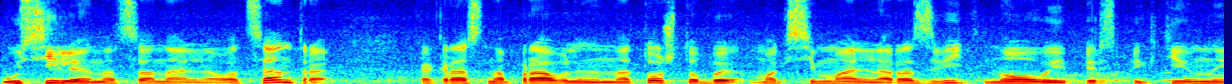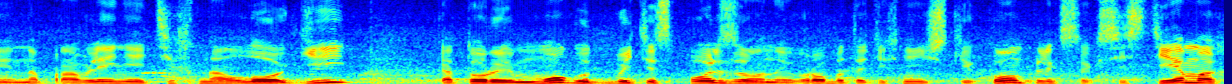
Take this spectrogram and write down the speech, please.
усилия национального центра как раз направлены на то, чтобы максимально развить новые перспективные направления технологий, которые могут быть использованы в робототехнических комплексах, системах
